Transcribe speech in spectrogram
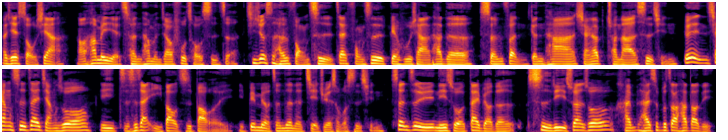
那些手下，然后他们也称他们叫复仇使者，其实就是很讽刺，在讽刺蝙蝠侠他的身份跟他想要传达的事情，有点像是在讲说，你只是在以暴制暴而已，你并没有真正的解决什么事情，甚至于你所代表的势力，虽然说还还是不知道他到底。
